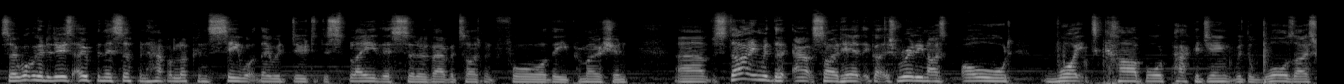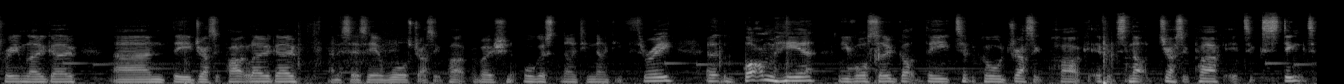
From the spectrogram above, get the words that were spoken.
So what we're going to do is open this up and have a look and see what they would do to display this sort of advertisement for the promotion. Um, starting with the outside here they've got this really nice old white cardboard packaging with the Walls ice cream logo and the Jurassic Park logo and it says here Walls Jurassic Park promotion August 1993 and at the bottom here you've also got the typical Jurassic Park. If it's not Jurassic Park it's extinct.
